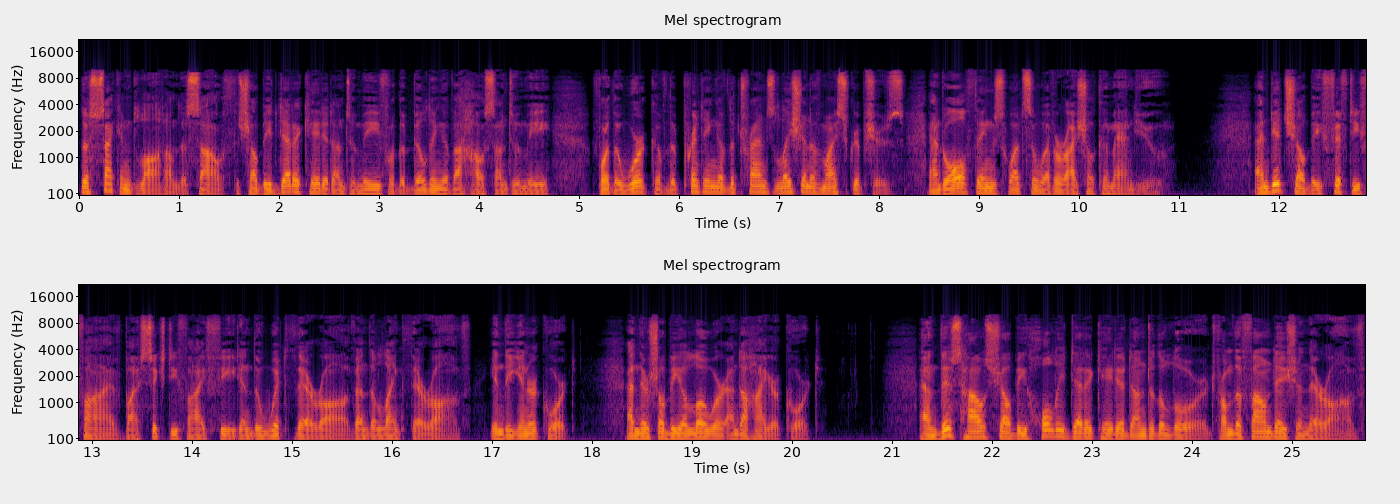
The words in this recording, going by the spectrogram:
the second lot on the south shall be dedicated unto me for the building of a house unto me, for the work of the printing of the translation of my scriptures, and all things whatsoever I shall command you. And it shall be fifty five by sixty five feet in the width thereof, and the length thereof, in the inner court, and there shall be a lower and a higher court. And this house shall be wholly dedicated unto the Lord, from the foundation thereof,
